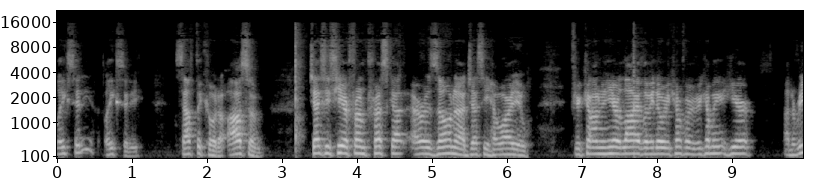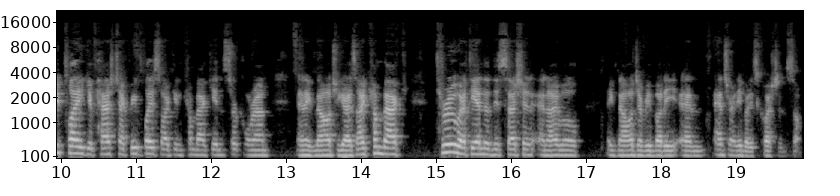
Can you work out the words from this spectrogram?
Lake City? Lake City, South Dakota. Awesome. Jesse's here from Prescott, Arizona. Jesse, how are you? If you're coming here live, let me know where you're coming from. If you're coming here on a replay, give hashtag replay so I can come back in, circle around, and acknowledge you guys. I come back through at the end of this session and I will acknowledge everybody and answer anybody's questions. So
